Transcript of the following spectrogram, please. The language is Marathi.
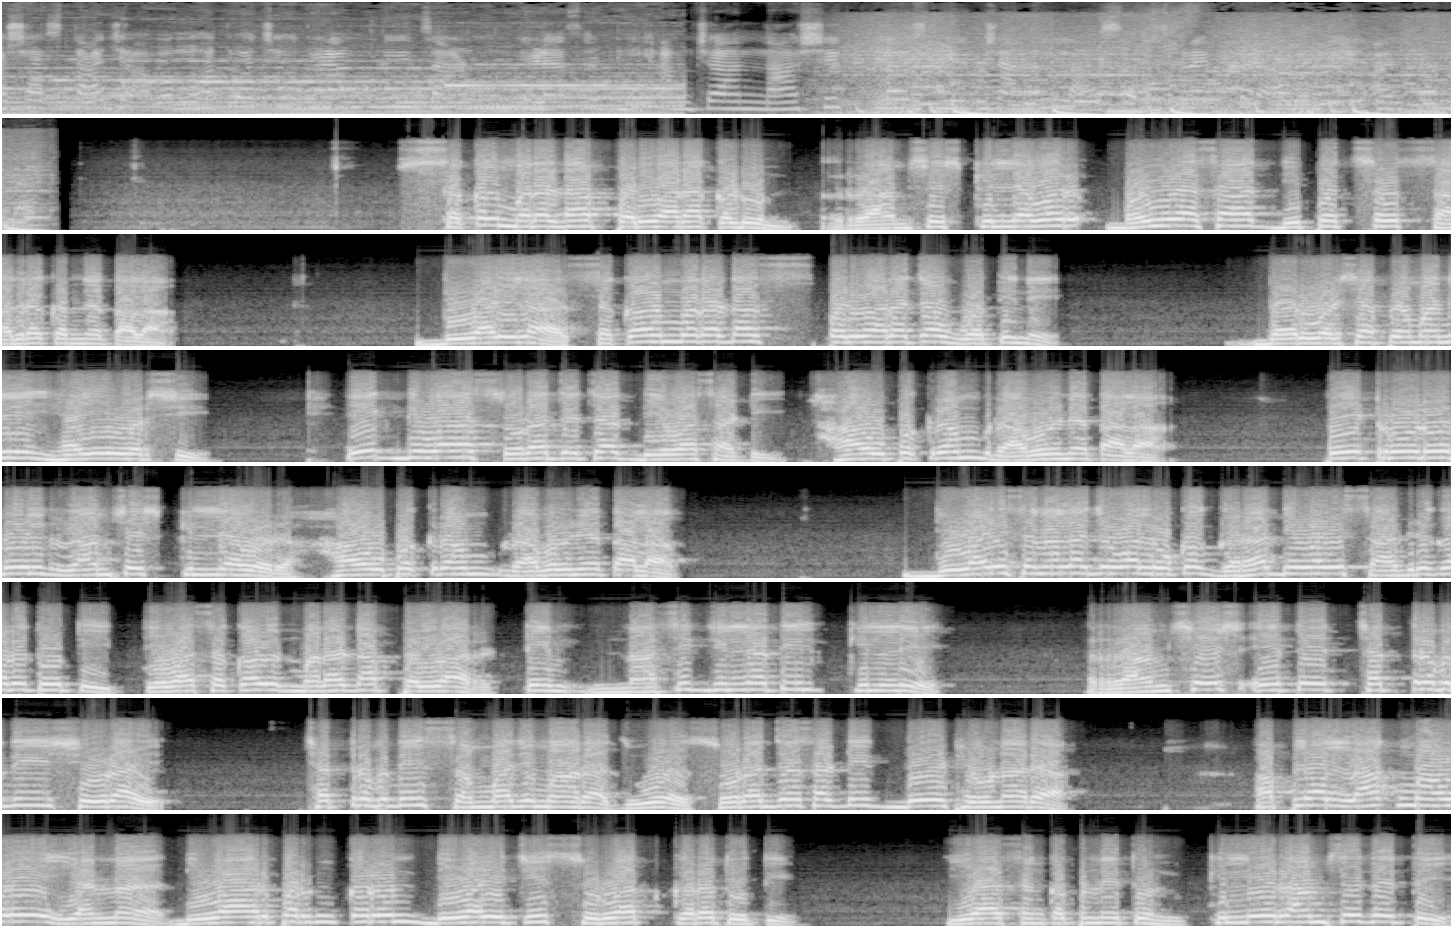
अशाच ताज्या व महत्त्वाच्या घडामोडी जाणून घेण्यासाठी आमच्या नाशिक प्लस न्यूज चॅनलला सबस्क्राईब करा व बेल आयकॉनला सकल मराठा परिवाराकडून रामशेष किल्ल्यावर भव्य असा दीपोत्सव साजरा करण्यात आला. दिवाळीला सकल मराठा परिवाराच्या वतीने दरवर्षाप्रमाणे ह्याही वर्षी एक दिवा स्वराज्याच्या देवासाठी हा उपक्रम राबविण्यात आला. पेट रोडवरील रामशेष किल्ल्यावर हा उपक्रम राबविण्यात आला. दिवाळी सणाला जेव्हा लोक घरात दिवाळी साजरी करत होती तेव्हा सकल मराठा परिवार टीम नाशिक जिल्ह्यातील किल्ले रामशेष येथे छत्रपती शिवराय छत्रपती संभाजी महाराज व स्वराज्यासाठी देह ठेवणाऱ्या आपल्या लाख मावळे यांना दिवा अर्पण करून दिवाळीची सुरुवात करत होती. या संकल्पनेतून किल्ले रामशेष येथे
